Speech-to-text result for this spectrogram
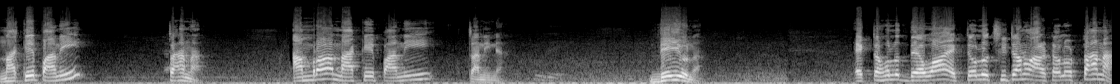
নাকে পানি টানা। আমরা নাকে পানি টানি না। দেইও না। একটা হলো দেওয়া, একটা হলো ছিটানো, আর একটা হলো টানা।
